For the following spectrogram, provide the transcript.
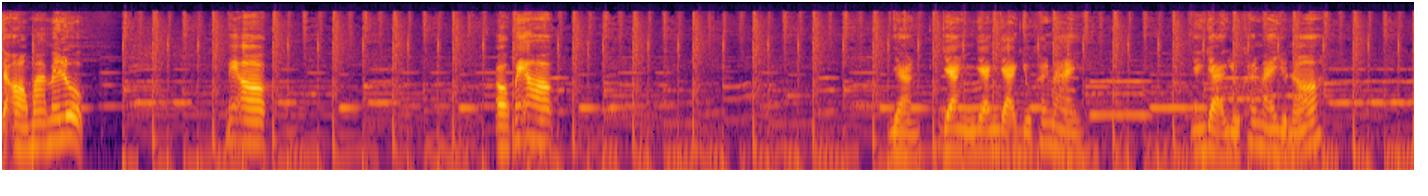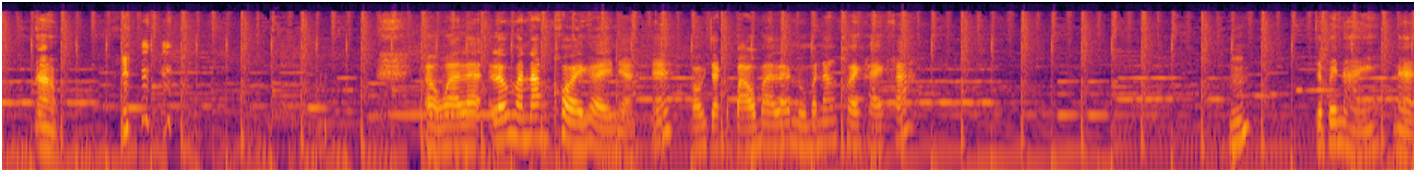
จะออกมาไหมลูก ไม่ออก ออกไม่ออก ยังยังยังอยากอยู่ข้างใน ยังอยากอยู่ข้างในอยู่เนาะ อ้าว ออกมาแล้ว แล้วมานั่งคอยใครเนี่ยเอ๊ะออกจากกระเป๋ามาแล้วหนูมานั่งคอยใครคะหืมจะไปไหน น่ะ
